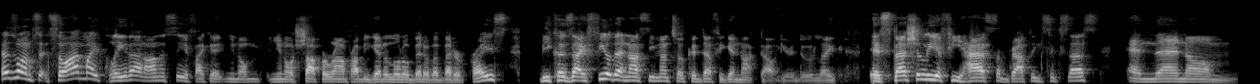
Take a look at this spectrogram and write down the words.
That's what I'm saying. So I might play that honestly if I could, you know, you know, shop around, probably get a little bit of a better price because I feel that Nascimento could definitely get knocked out here, dude. Like especially if he has some grappling success and then um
